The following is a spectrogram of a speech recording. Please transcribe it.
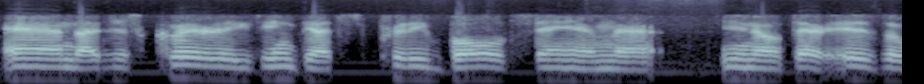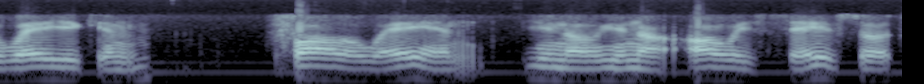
And I just clearly think that's pretty bold saying that, you know, there is a way you can fall away and, you know, you're not always saved. So it's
